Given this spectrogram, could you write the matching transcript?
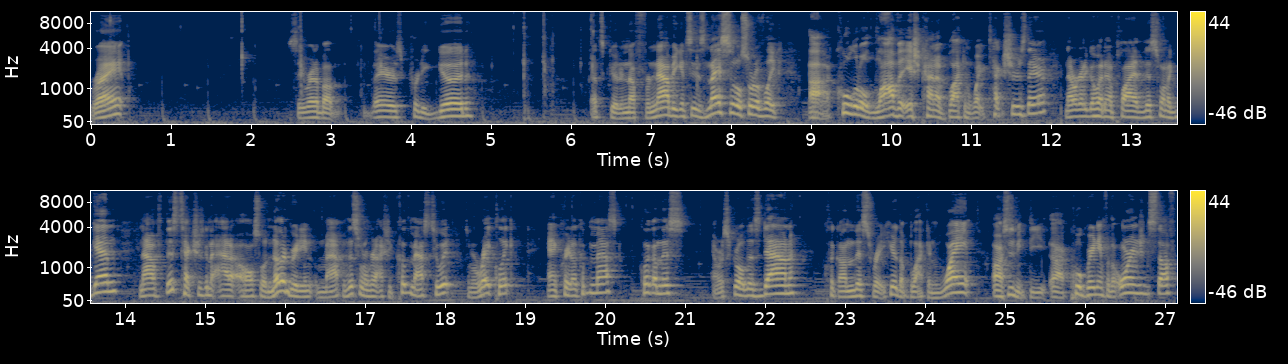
right? See, right about there is pretty good. That's good enough for now, but you can see this nice little sort of like uh, cool little lava-ish kind of black and white textures there. Now we're going to go ahead and apply this one again. Now if this texture is going to add also another gradient map, and this one we're going to actually clip mask to it. So I'm going to right click and create a clip mask. Click on this and we'll scroll this down. Click on this right here, the black and white. Oh, excuse me, the uh, cool gradient for the orange and stuff.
